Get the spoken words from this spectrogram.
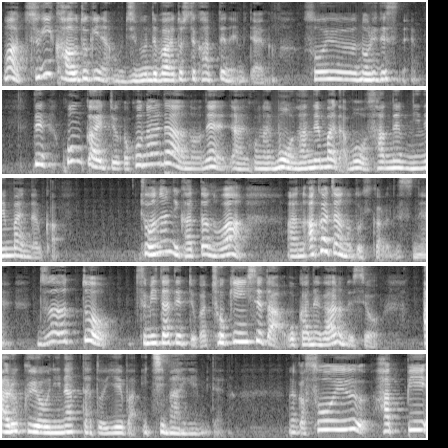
まあ次買う時にはもう自分でバイトして買ってねみたいな。そういうノリですね。で今回っていうかこの間あのねあこの間もう何年前だ。もう3年2年前になるか。長男に買ったのはあの赤ちゃんの時からですね。ずっと積み立てっていうか貯金してたお金があるんですよ。歩くようになったといえば1万円みたいな。なんかそういうハッピ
